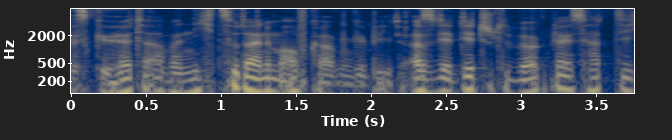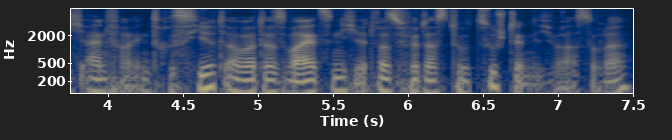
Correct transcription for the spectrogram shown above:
Das gehörte aber nicht zu deinem Aufgabengebiet. Also der Digital Workplace hat dich einfach interessiert, aber das war jetzt nicht etwas, für das du zuständig warst, oder?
